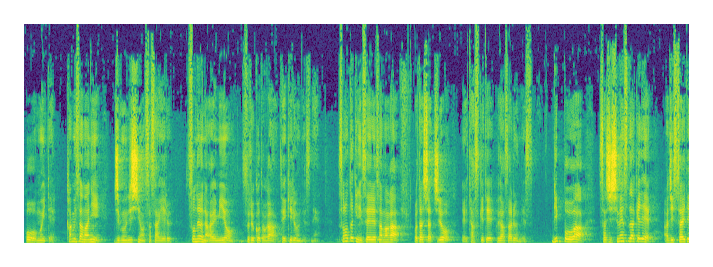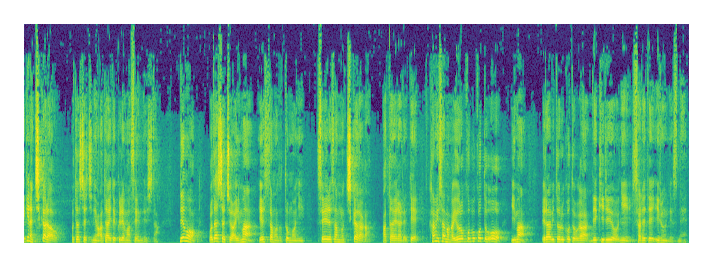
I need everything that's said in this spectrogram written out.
方を向いて神様に自分自身を捧げる。そのような歩みをすることができるんですね。その時に聖霊様が私たちを助けてくださるんです。立法は指し示すだけで実際的な力を私たちには与えてくれませんでした。でも私たちは今イエス様と共に聖霊様の力が与えられて神様が喜ぶことを今選び取ることができるようにされているんですね。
